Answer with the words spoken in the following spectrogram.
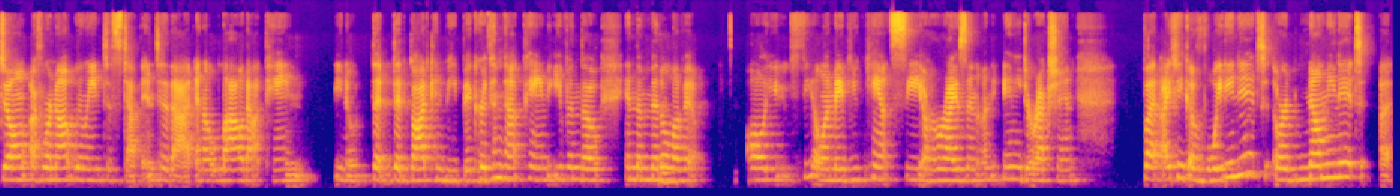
don't, if we're not willing to step into that and allow that pain, you know, that that God can be bigger than that pain, even though in the middle mm-hmm. of it all you feel and maybe you can't see a horizon in any direction. But i think avoiding it or numbing it uh,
